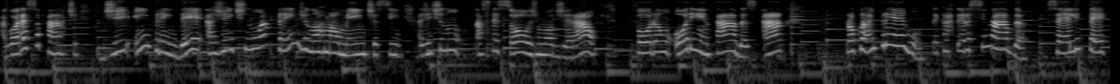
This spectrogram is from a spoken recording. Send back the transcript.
Agora, essa parte de empreender, a gente não aprende normalmente assim. A gente não. As pessoas, de um modo geral, foram orientadas a procurar um emprego, ter carteira assinada, CLT.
